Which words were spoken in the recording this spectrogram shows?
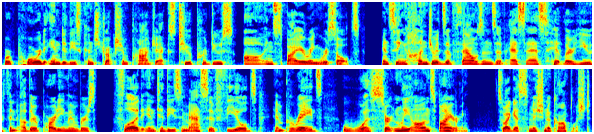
were poured into these construction projects to produce awe-inspiring results, and seeing hundreds of thousands of SS, Hitler Youth, and other party members flood into these massive fields and parades was certainly awe-inspiring. So I guess mission accomplished.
